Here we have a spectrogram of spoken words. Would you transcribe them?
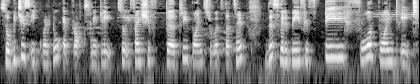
so which is equal to approximately so if i shift uh, 3 points towards that side this will be 54.8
